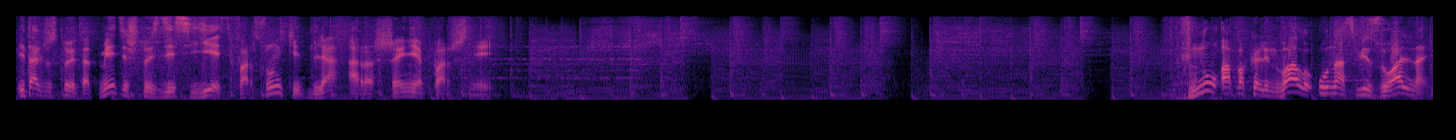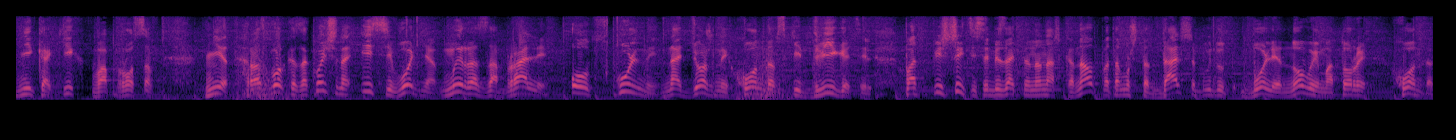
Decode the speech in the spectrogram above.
И также стоит отметить, что здесь есть форсунки для орошения поршней. Ну а по коленвалу у нас визуально никаких вопросов нет, разборка закончена и сегодня мы разобрали олдскульный надежный хондовский двигатель. Подпишитесь обязательно на наш канал, потому что дальше будут более новые моторы Honda.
